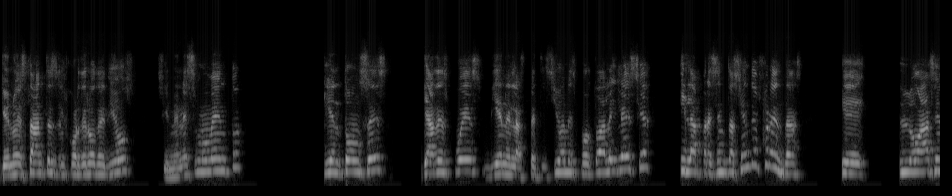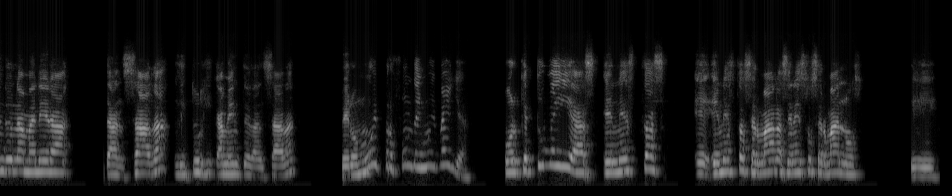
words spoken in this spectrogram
que no está antes del Cordero de Dios, sino en ese momento. Y entonces, ya después vienen las peticiones por toda la iglesia y la presentación de ofrendas que lo hacen de una manera danzada, litúrgicamente danzada, pero muy profunda y muy bella, porque tú veías en estas, eh, en estas hermanas, en estos hermanos, eh,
